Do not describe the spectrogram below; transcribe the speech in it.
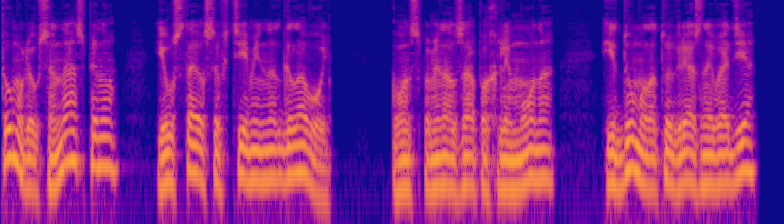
Том улегся на спину и уставился в темень над головой. Он вспоминал запах лимона и думал о той грязной воде,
